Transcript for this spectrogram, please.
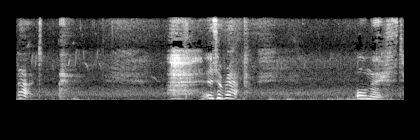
that is a wrap. Almost.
